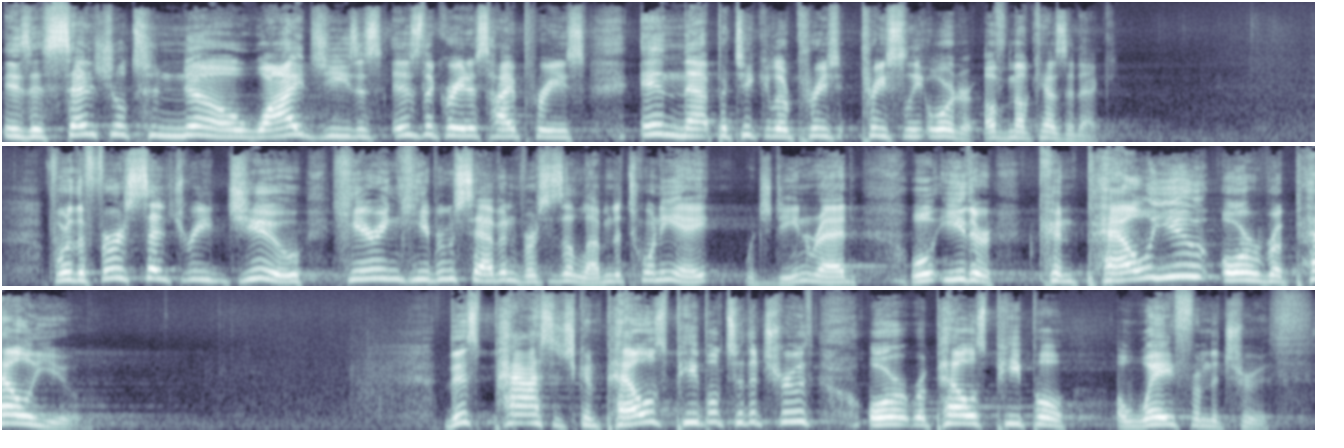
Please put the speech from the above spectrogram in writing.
is essential to know why Jesus is the greatest high priest in that particular priestly order of Melchizedek. For the first century Jew, hearing Hebrews 7, verses 11 to 28, which Dean read, will either compel you or repel you. This passage compels people to the truth or repels people away from the truth.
